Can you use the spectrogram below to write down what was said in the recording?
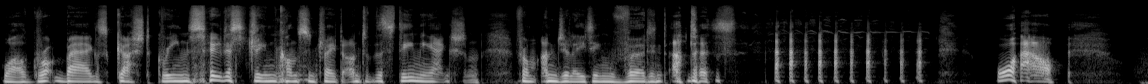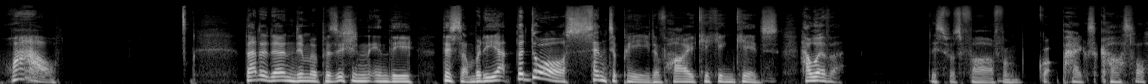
while Grotbags gushed green soda stream concentrate onto the steaming action from undulating verdant udders. wow. Wow. That had earned him a position in the There's Somebody at the Door centipede of high kicking kids. However, this was far from Grotbag's castle.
